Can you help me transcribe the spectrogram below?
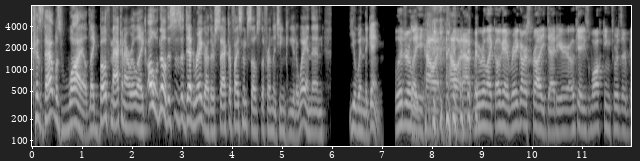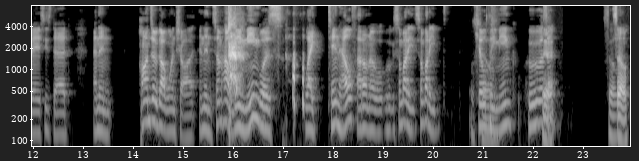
Because that was wild. Like both Mac and I were like, "Oh no, this is a dead Rehgar. They're sacrificing themselves so the friendly team can get away, and then you win the game." Literally Like- how it how it happened. We were like, okay, Rehgar's probably dead here. Okay, he's walking towards their base. He's dead. And then Hanzo got one shot, and then somehow Li Ming was like ten health. I don't know. who- Somebody somebody killed So- Li Ming. Who was Yeah. it? So, So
